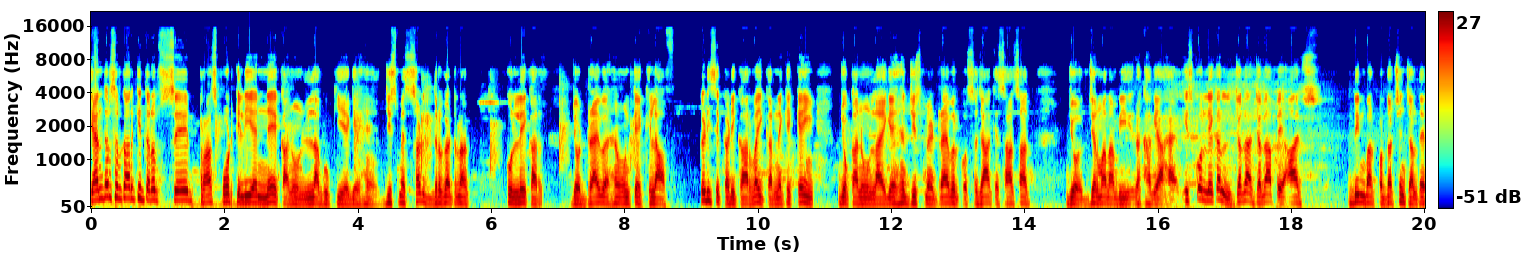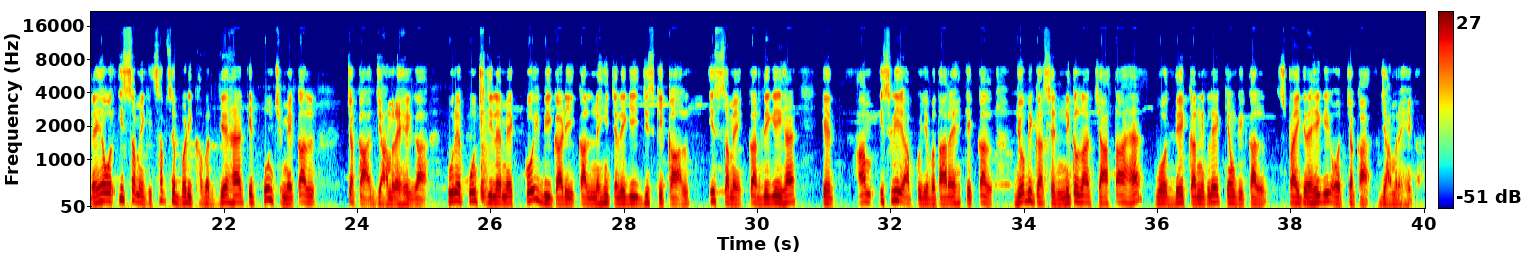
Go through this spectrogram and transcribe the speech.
केंद्र सरकार की तरफ़ से ट्रांसपोर्ट के लिए नए कानून लागू किए गए हैं, जिसमें सड़क दुर्घटना को लेकर जो ड्राइवर हैं, उनके खिलाफ कड़ी से कड़ी कार्रवाई करने के कई जो कानून लाए गए हैं, जिसमें ड्राइवर को सजा के साथ साथ जो जुर्माना भी रखा गया है। इसको लेकर जगह जगह पे आज दिन भर प्रदर्शन चलते रहे और इस समय की सबसे बड़ी खबर यह है कि पुंछ में कल चक्का जाम रहेगा। पूरे पुंछ ज़िले में कोई भी गाड़ी कल नहीं चलेगी, जिसकी कॉल इस समय कर दी गई है कि हम इसलिए आपको ये बता रहे हैं कि कल जो भी घर से निकलना चाहता है, वो देख कर निकले, क्योंकि कल स्ट्राइक रहेगी और चक्का जाम रहेगा।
